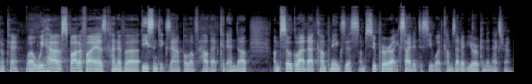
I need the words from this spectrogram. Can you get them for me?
Okay. Well, we have Spotify as kind of a decent example of how that could end up. I'm so glad that company exists. I'm super excited to see what comes out of Europe in the next round.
